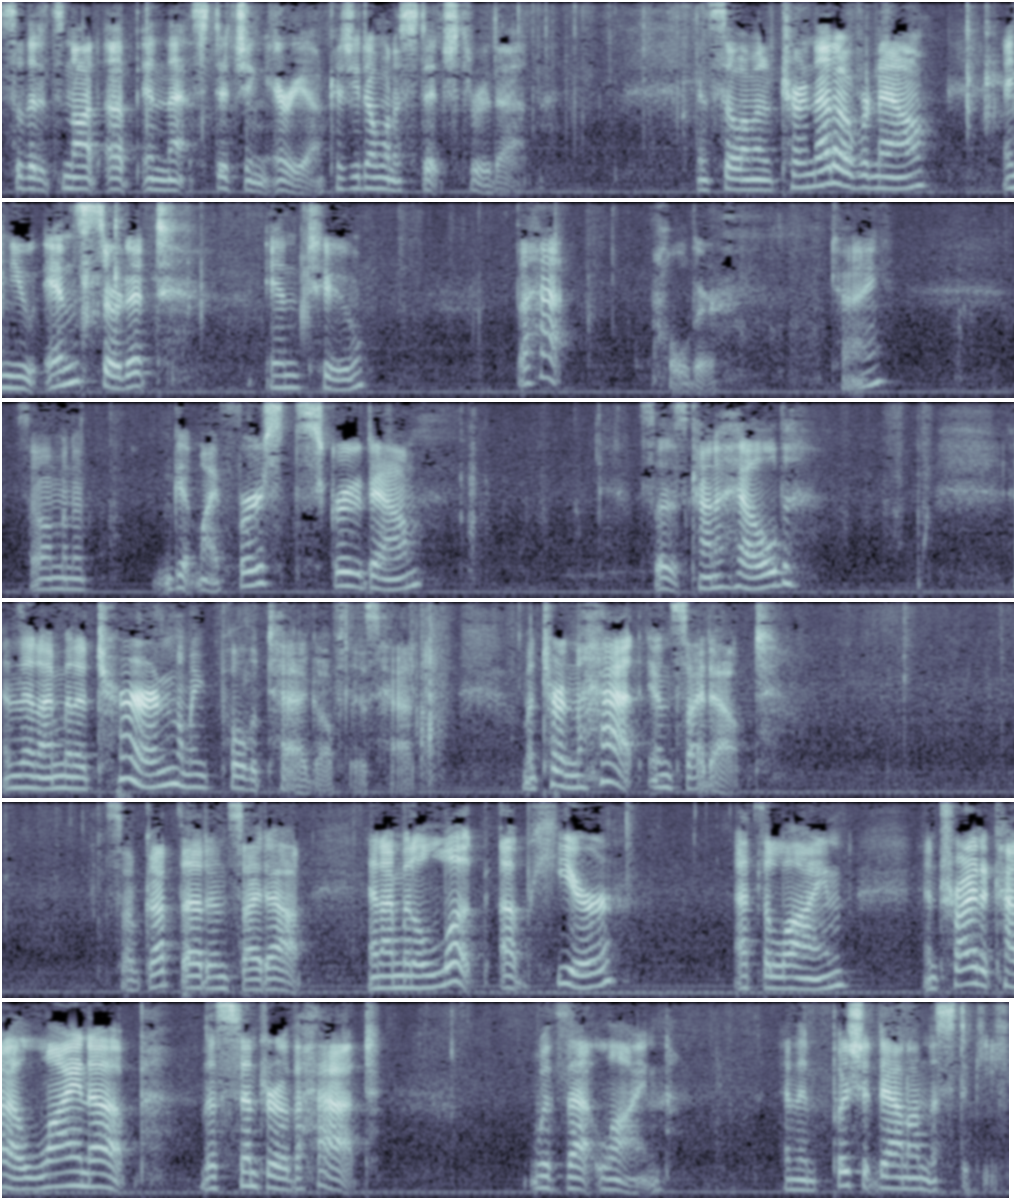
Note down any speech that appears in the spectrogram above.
So that it's not up in that stitching area because you don't want to stitch through that. And so I'm going to turn that over now and you insert it into the hat holder. Okay. So I'm going to get my first screw down so that it's kind of held. And then I'm going to turn, let me pull the tag off this hat. I'm going to turn the hat inside out. So I've got that inside out. And I'm going to look up here at the line and try to kind of line up the center of the hat with that line. And then push it down on the sticky.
